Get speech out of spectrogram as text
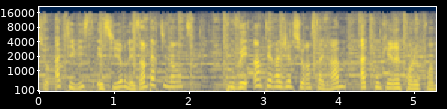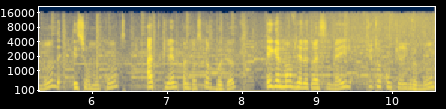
sur Activiste et sur Les Impertinentes. Vous pouvez interagir sur Instagram, conquérir.le.monde et sur mon compte, clem underscore bodoc, également via l'adresse email tutoconquérirlemonde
